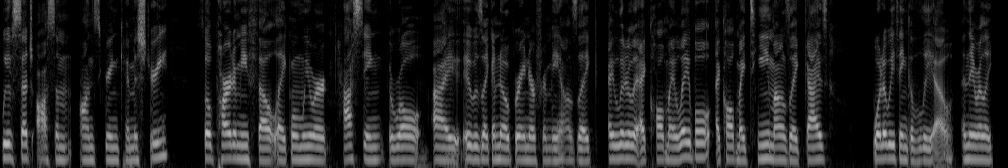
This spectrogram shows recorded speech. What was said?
we have such awesome on screen chemistry. So part of me felt like when we were casting the role, I it was like a no brainer for me. I was like, I literally I called my label, I called my team. I was like, guys, what do we think of Leo? And they were like,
